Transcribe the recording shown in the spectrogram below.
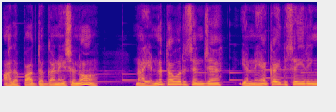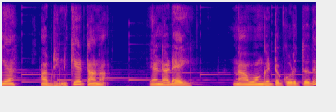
அதை பார்த்த கணேசனோ நான் என்ன தவறு செஞ்சேன்? என்னை ஏன் கைது செய்யறீங்க அப்படின்னு கேட்டானா. ஏண்டா டேய் நான் உங்ககிட்ட கொடுத்தது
